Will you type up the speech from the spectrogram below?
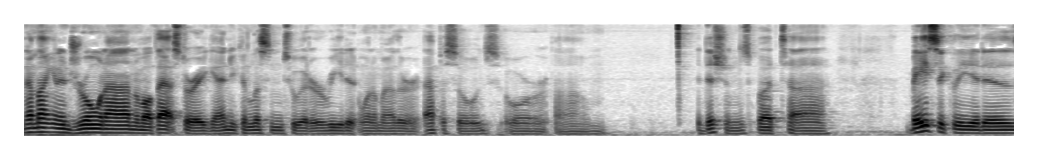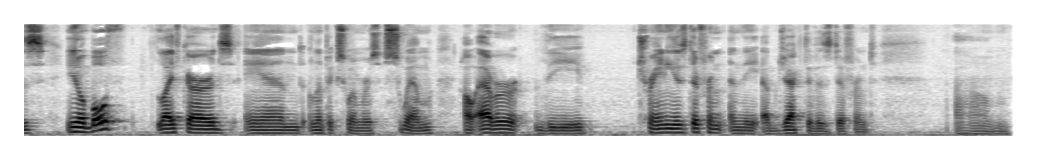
And I'm not going to drone on about that story again. You can listen to it or read it in one of my other episodes or um, editions, but uh, basically it is you know both lifeguards and Olympic swimmers swim. However, the training is different and the objective is different. Um,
